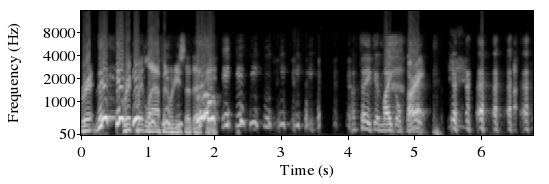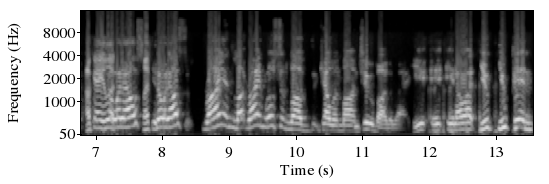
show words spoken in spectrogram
Rick, Rick quit laughing when you said that. I'm taking Michael All right. Pratt. Uh, okay, You know look. what else? let's- You know what else? Ryan lo- Ryan Wilson loved Kellen Mond too. By the way, he, he- you know what? You you pin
